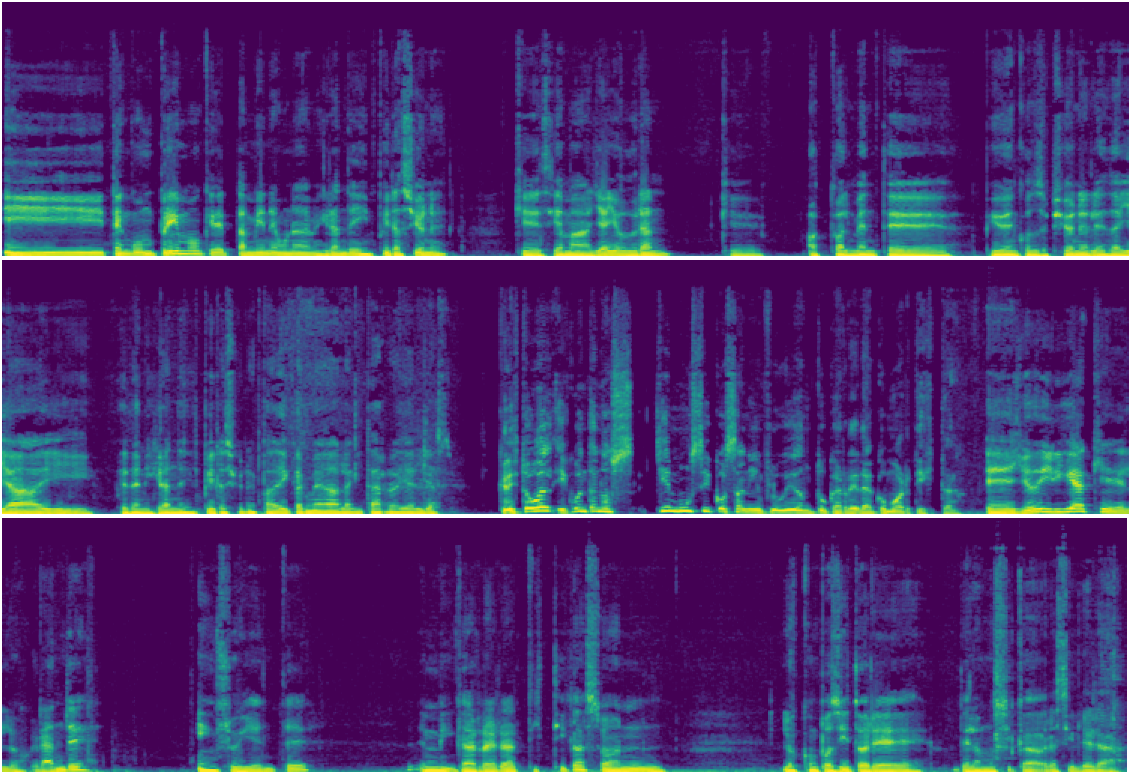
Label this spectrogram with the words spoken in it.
Y tengo un primo que también es una de mis grandes inspiraciones, que se llama Yayo Durán, que actualmente vive en Concepción, es de allá y es de mis grandes inspiraciones para dedicarme a la guitarra y al jazz. Cristóbal, y cuéntanos, ¿qué músicos han influido en tu carrera como artista? Eh, yo diría que los grandes influyentes en mi carrera artística son los compositores de la música brasilera,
